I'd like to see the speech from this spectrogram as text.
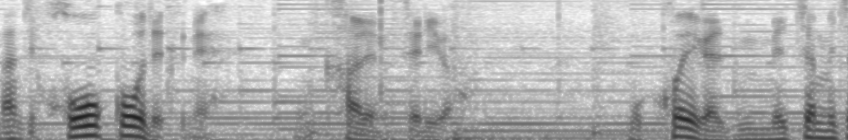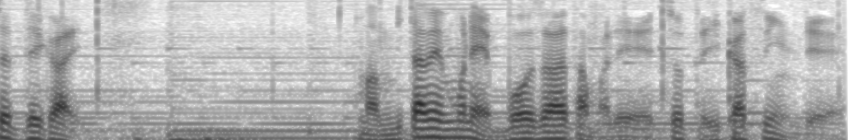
うなんて方向ですね。彼の競りは。もう声がめちゃめちゃでかい。まあ見た目もね坊主頭でちょっといかついんで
